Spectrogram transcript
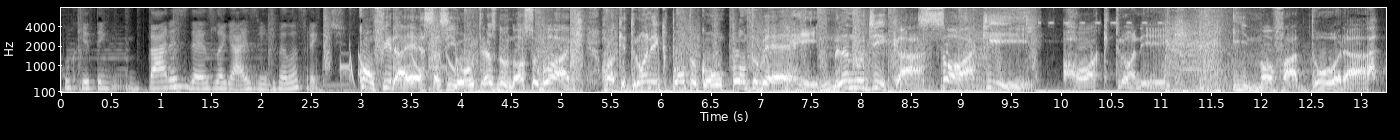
porque tem várias ideias legais vindo pela frente. Confira essas e outras no nosso blog rocktronic.com.br. Nanodica, só aqui. Rocktronic, inovadora.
